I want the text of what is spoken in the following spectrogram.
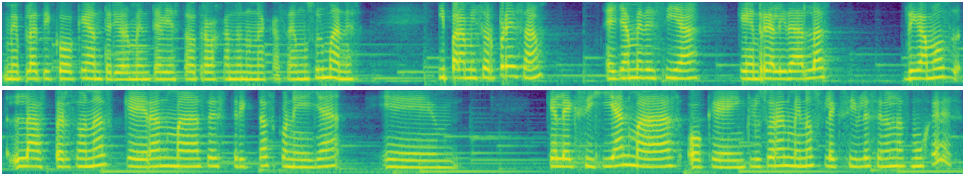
me platicó que anteriormente había estado trabajando en una casa de musulmanes. Y para mi sorpresa, ella me decía que en realidad las digamos, las personas que eran más estrictas con ella, em, que le exigían más o que incluso eran menos flexibles eran las mujeres.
